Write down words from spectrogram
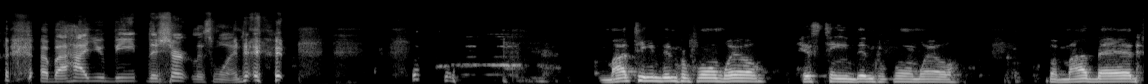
about how you beat the shirtless one. my team didn't perform well. His team didn't perform well. But my bad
